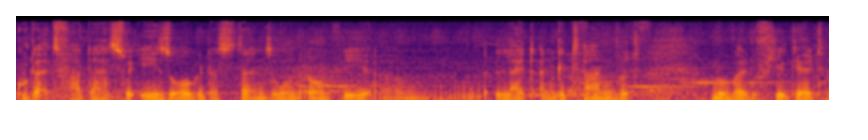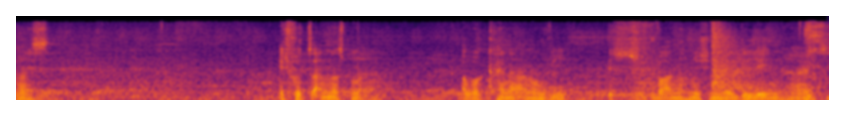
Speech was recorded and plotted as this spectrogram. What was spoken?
gut, als Vater hast du eh Sorge, dass dein Sohn irgendwie ähm, Leid angetan wird, nur weil du viel Geld hast. Ich würde es anders machen, aber keine Ahnung wie. Ich war noch nicht in der Gelegenheit,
